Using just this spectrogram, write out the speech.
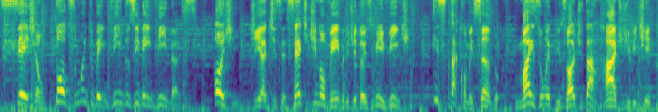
Sejam todos muito bem-vindos e bem-vindas. Hoje, dia 17 de novembro de 2020, está começando mais um episódio da Rádio de Bitita.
